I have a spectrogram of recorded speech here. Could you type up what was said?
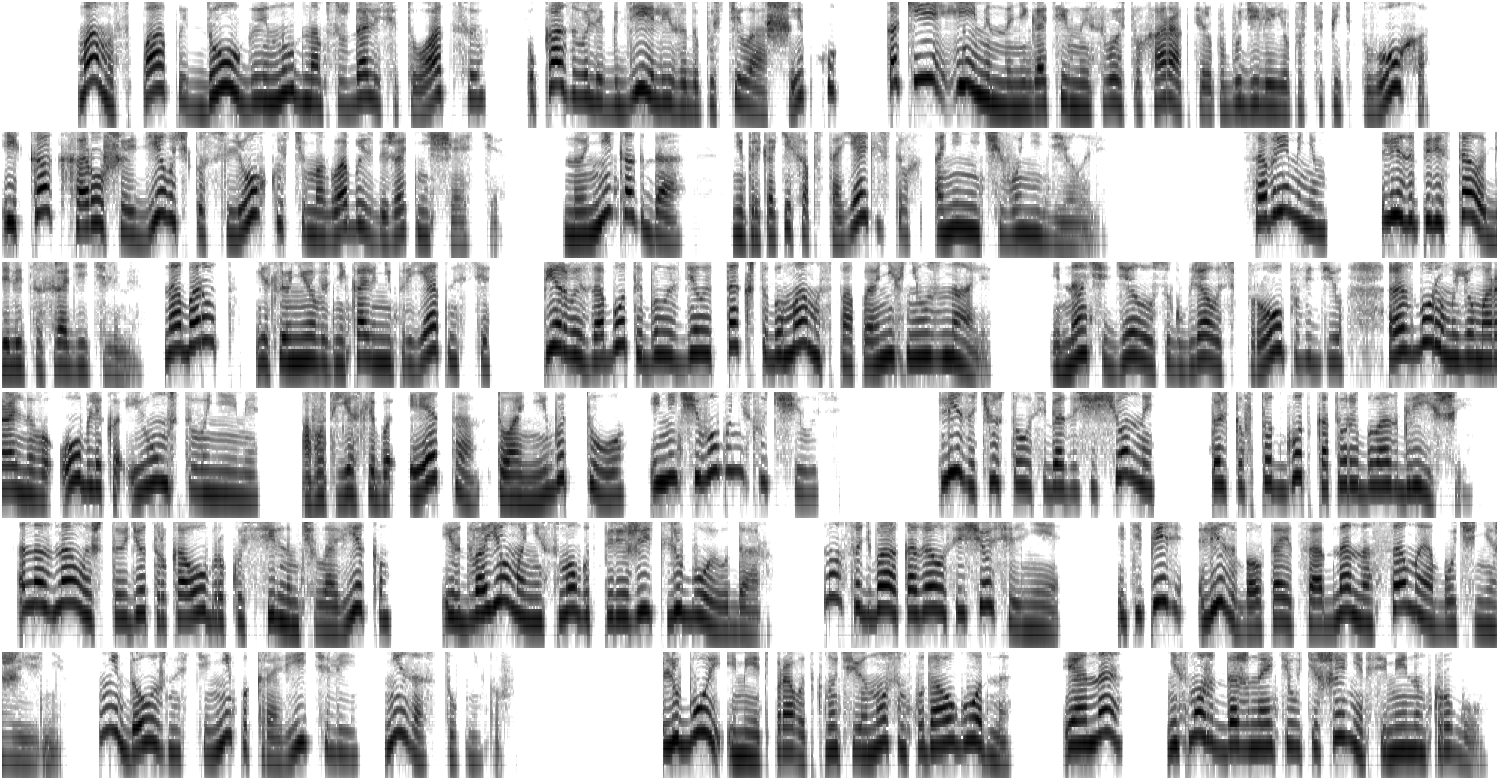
Мама с папой долго и нудно обсуждали ситуацию, указывали, где Лиза допустила ошибку, какие именно негативные свойства характера побудили ее поступить плохо, и как хорошая девочка с легкостью могла бы избежать несчастья. Но никогда, ни при каких обстоятельствах они ничего не делали. Со временем Лиза перестала делиться с родителями. Наоборот, если у нее возникали неприятности, первой заботой было сделать так, чтобы мама с папой о них не узнали. Иначе дело усугублялось проповедью, разбором ее морального облика и умствованиями. А вот если бы это, то они бы то, и ничего бы не случилось. Лиза чувствовала себя защищенной только в тот год, который была с Гришей. Она знала, что идет рука об руку с сильным человеком, и вдвоем они смогут пережить любой удар. Но судьба оказалась еще сильнее, и теперь Лиза болтается одна на самой обочине жизни. Ни должности, ни покровителей, ни заступников. Любой имеет право ткнуть ее носом куда угодно, и она не сможет даже найти утешение в семейном кругу.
